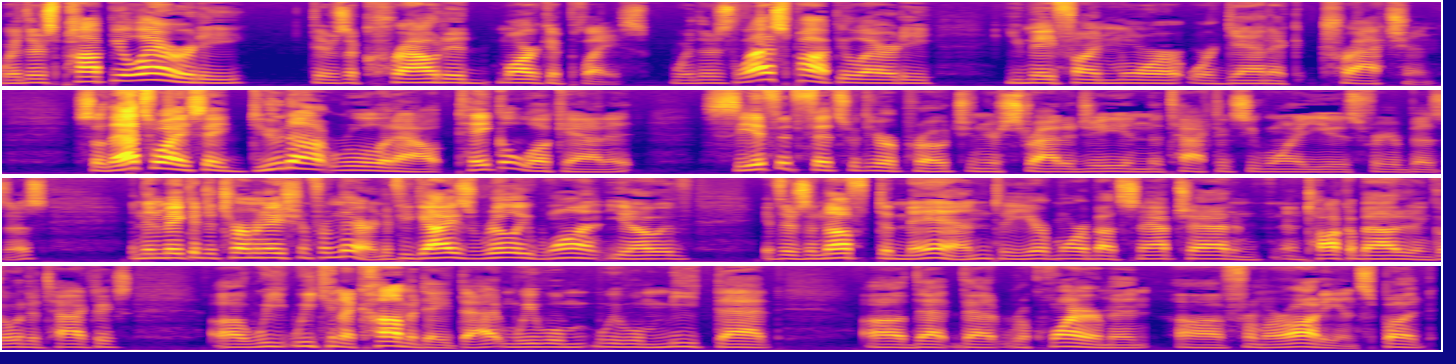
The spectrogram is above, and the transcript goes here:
Where there's popularity, there's a crowded marketplace. Where there's less popularity, you may find more organic traction. So that's why I say do not rule it out. Take a look at it, see if it fits with your approach and your strategy and the tactics you want to use for your business, and then make a determination from there. And if you guys really want, you know, if if there's enough demand to hear more about Snapchat and, and talk about it and go into tactics, uh, we, we can accommodate that and we will we will meet that uh, that that requirement uh, from our audience. But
